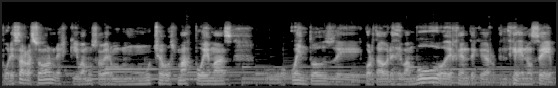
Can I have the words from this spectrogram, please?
Por esa razón es que vamos a ver muchos más poemas o cuentos de cortadores de bambú o de gente que de repente, no sé,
